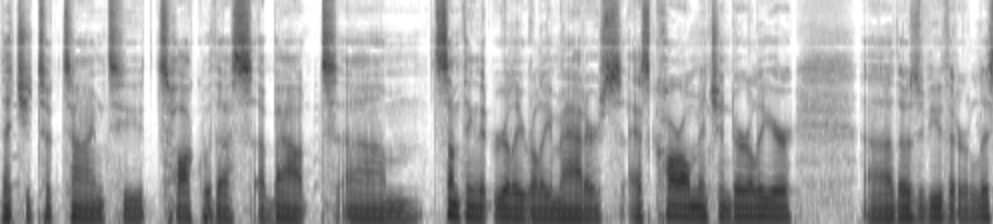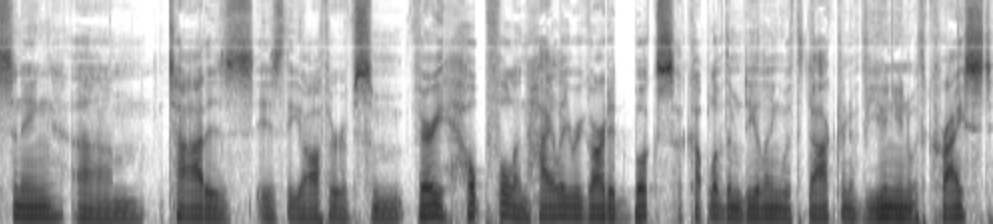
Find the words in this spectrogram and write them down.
that you took time to talk with us about um, something that really really matters. As Carl mentioned earlier, uh, those of you that are listening, um, Todd is is the author of some very helpful and highly regarded books. A couple of them dealing with doctrine of union with Christ.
